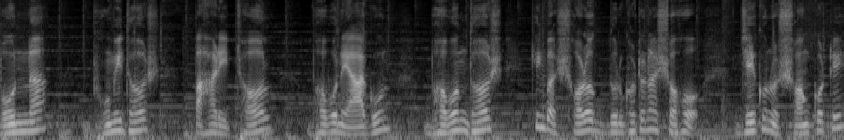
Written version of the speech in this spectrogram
বন্যা, ভূমিধস, পাহাড়ি ঢল, ভবনে আগুন, ভবন ধস কিংবা সড়ক দুর্ঘটনা সহ যে কোনো সংকটে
